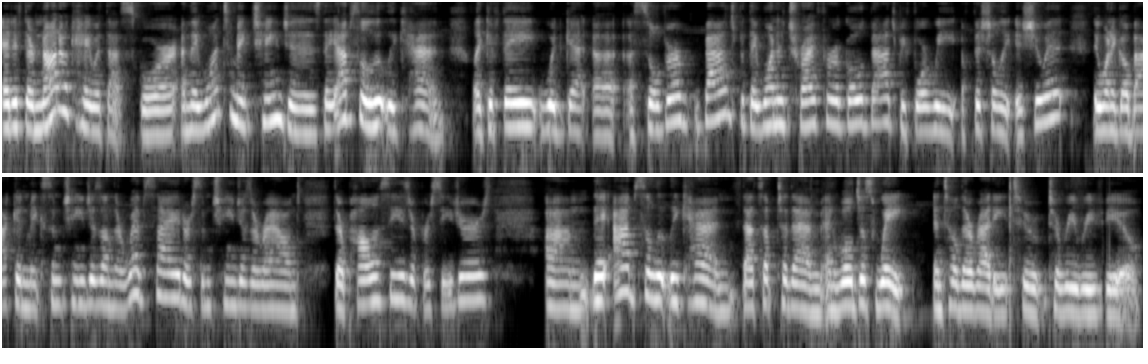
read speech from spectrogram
And if they're not okay with that score and they want to make changes, they absolutely can. Like if they would get a, a silver badge, but they want to try for a gold badge before we officially issue it, they want to go back and make some changes on their website or some changes around their policies or procedures. Um, they absolutely can. That's up to them. And we'll just wait until they're ready to to re-review.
